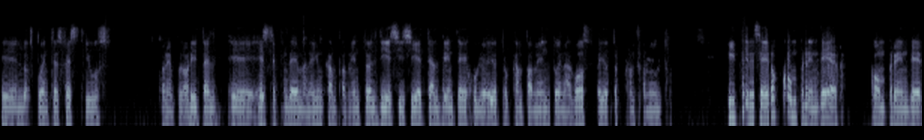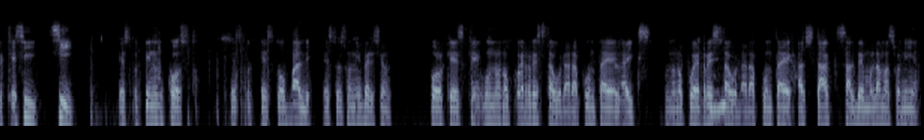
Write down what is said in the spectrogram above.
en los puentes festivos. Por ejemplo, ahorita eh, este fin de semana hay un campamento del 17 al 20 de julio, hay otro campamento, en agosto hay otro campamento. Y tercero, comprender, comprender que sí, sí, esto tiene un costo, esto, esto vale, esto es una inversión, porque es que uno no puede restaurar a punta de likes, uno no puede restaurar a punta de hashtag salvemos la Amazonía.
